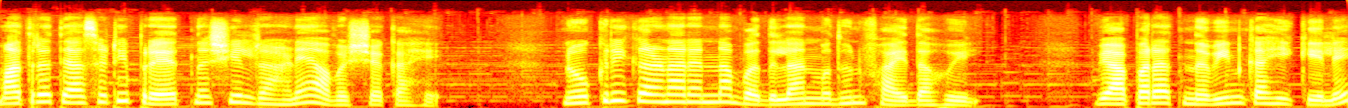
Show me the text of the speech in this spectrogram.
मात्र त्यासाठी प्रयत्नशील राहणे आवश्यक आहे. नोकरी करणाऱ्यांना बदलांमधून फायदा होईल. व्यापारात नवीन काही केले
